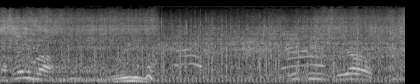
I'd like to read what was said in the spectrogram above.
La célula. Cuidado.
